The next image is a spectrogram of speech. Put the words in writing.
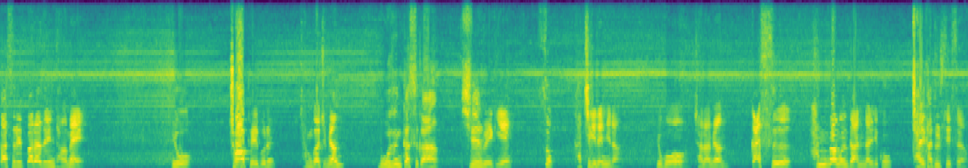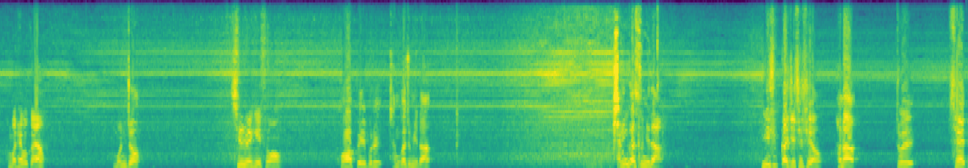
가스를 빨아들인 다음에 요 저압 밸브를 잠가주면 모든 가스가 실외기에 쏙 갇히게 됩니다. 요거 잘하면 가스 한 방울도 안 날리고 잘 가둘 수 있어요. 한번 해볼까요? 먼저 실외기에서 고압 밸브를 잠가줍니다. 잠갔습니다. 20까지 세세요. 하나, 둘, 셋,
